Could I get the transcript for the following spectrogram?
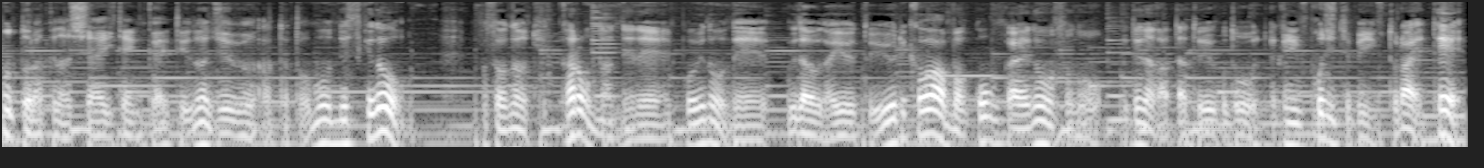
もっと楽な試合展開というのは十分あったと思うんですけど、そんなの結果論なんでね、こういうのをね、うだうだ言うというよりかは、まあ、今回のその打てなかったということを逆にポジティブに捉えて、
